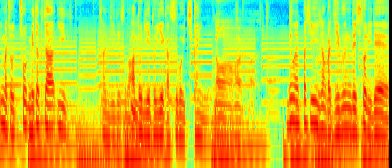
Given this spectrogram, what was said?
今ちょちょめちゃくちゃいい感じでそうん。のアトリエと家がすごい近いんで、ああはいはでもやっぱしなんか自分で一人で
